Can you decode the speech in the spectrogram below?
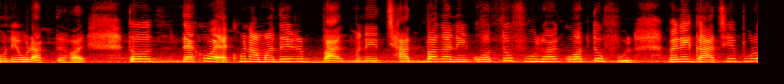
মনেও রাখতে হয়। তো দেখো, এখন আমাদের মানে ছাদ বাগানে কত ফুল হয়, কত ফুল। মানে গাছে পুরো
